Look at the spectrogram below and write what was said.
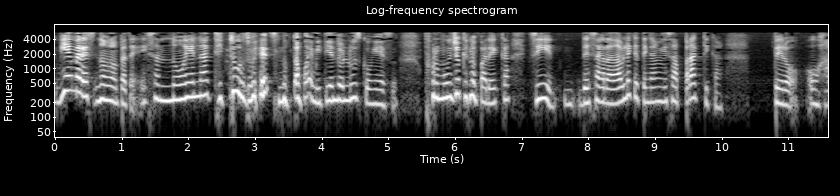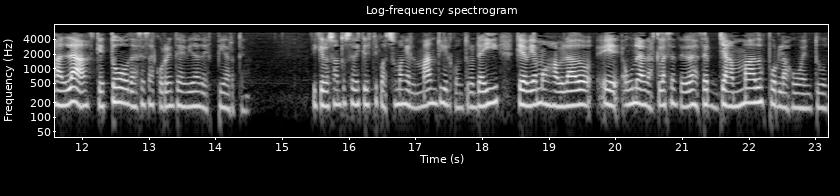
bien merece. No, no, espérate, esa no es la actitud, ¿ves? No estamos emitiendo luz con eso. Por mucho que nos parezca, sí, desagradable que tengan esa práctica pero ojalá que todas esas corrientes de vida despierten y que los santos seres crísticos asuman el mando y el control. De ahí que habíamos hablado, eh, una de las clases anteriores, hacer llamados por la juventud.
